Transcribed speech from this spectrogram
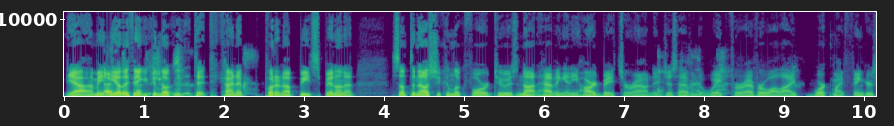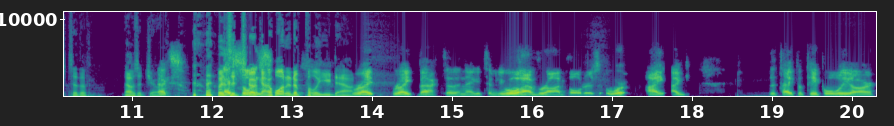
Yeah, I mean, the other thing you can look to, to kind of put an upbeat spin on that. Something else you can look forward to is not having any hard baits around and just having to wait forever while I work my fingers to the. That was a joke. Ex- that was excellent. a joke. I wanted to pull you down. right, right back to the negativity. We'll have rod holders. We're I I the type of people we are.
